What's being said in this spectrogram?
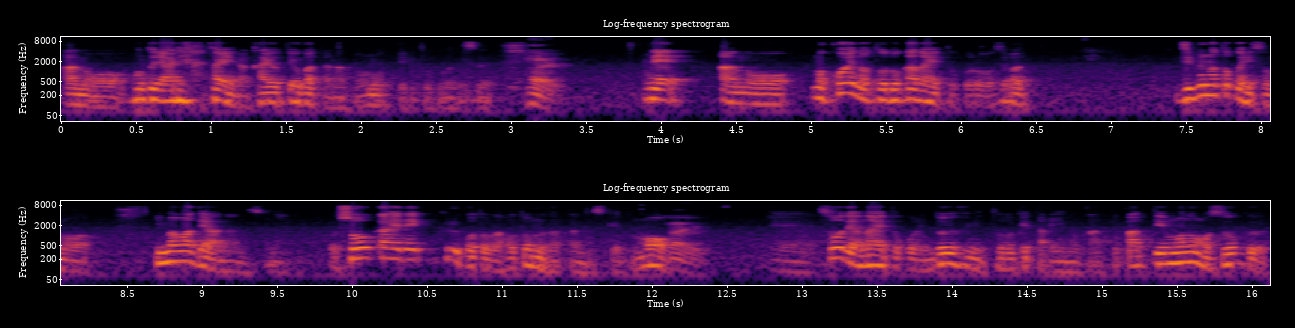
あの、本当にありがたいな、通ってよかったなと思っているところです。はい。で、あの、まあ、声の届かないところを、自分のところにその、今まではなんですかね、紹介で来ることがほとんどだったんですけれども、はい、えー、そうではないところにどういうふうに届けたらいいのかとかっていうものもすごく、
